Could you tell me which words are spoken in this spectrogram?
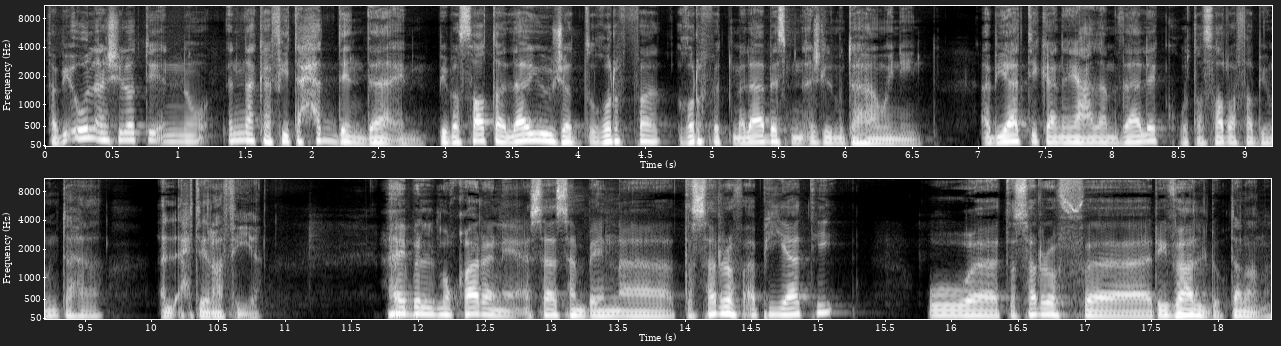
فبيقول أنشيلوتي إنه إنك في تحد دائم ببساطة لا يوجد غرفة غرفة ملابس من أجل المتهاونين. أبياتي كان يعلم ذلك وتصرف بمنتهى الاحترافية. هاي بالمقارنة أساسا بين آه، تصرف أبياتي وتصرف آه، ريفالدو. تماما.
